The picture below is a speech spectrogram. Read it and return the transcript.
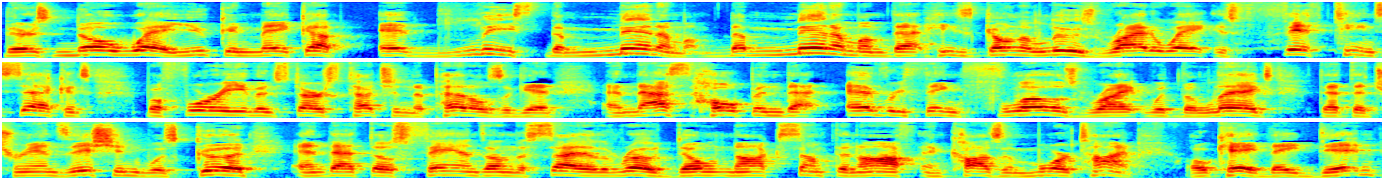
There's no way you can make up at least the minimum. The minimum that he's going to lose right away is 15 seconds before he even starts touching the pedals again. And that's hoping that everything flows right with the legs, that the transition was good, and that those fans on the side of the road don't knock something off and cause them more time. Okay, they didn't,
